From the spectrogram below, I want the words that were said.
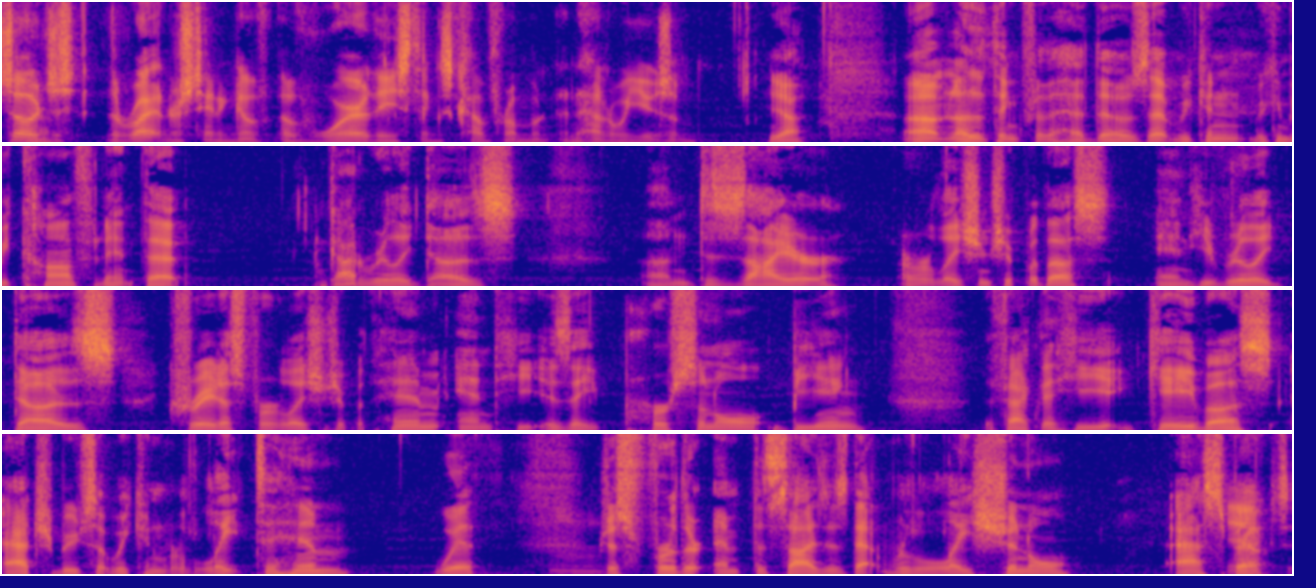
So Yeah. just the right understanding of, of where these things come from and how do we use them. Yeah. Um, another thing for the head though is that we can we can be confident that God really does um, desire a relationship with us, and He really does create us for a relationship with Him, and He is a personal being. The fact that He gave us attributes that we can relate to Him with just further emphasizes that relational aspect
